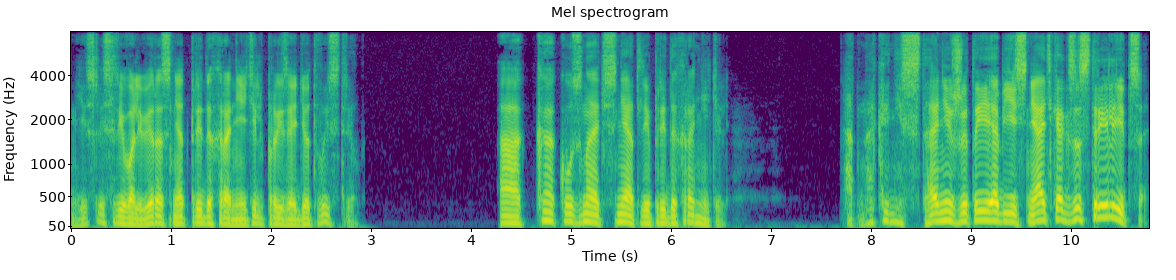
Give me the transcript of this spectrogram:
Если с револьвера снят предохранитель, произойдет выстрел. А как узнать, снят ли предохранитель? Однако не станешь же ты и объяснять, как застрелиться,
